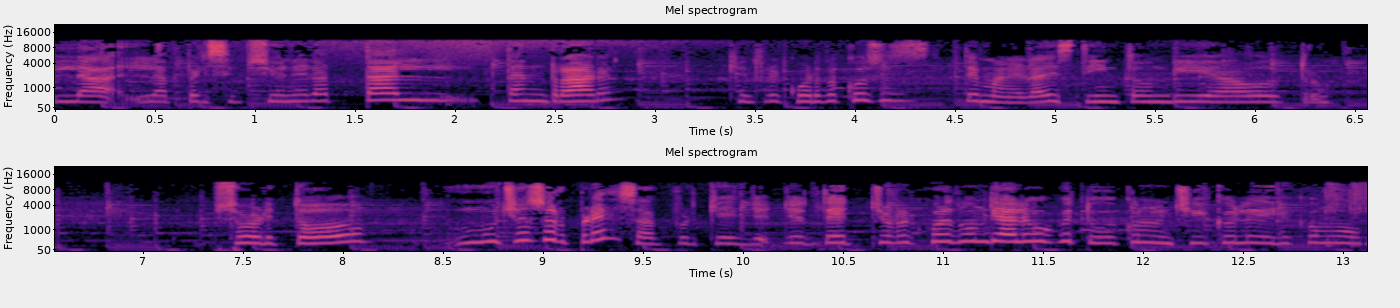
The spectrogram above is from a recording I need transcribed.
la, la percepción era tal, tan rara que recuerdo cosas de manera distinta un día a otro. Sobre todo mucha sorpresa, porque yo, recuerdo un diálogo que tuve con un chico y le dije como,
